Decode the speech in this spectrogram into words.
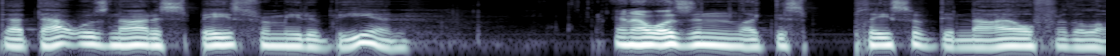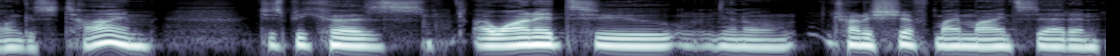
that that was not a space for me to be in. And i was in like this place of denial for the longest time just because I wanted to, you know, try to shift my mindset and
